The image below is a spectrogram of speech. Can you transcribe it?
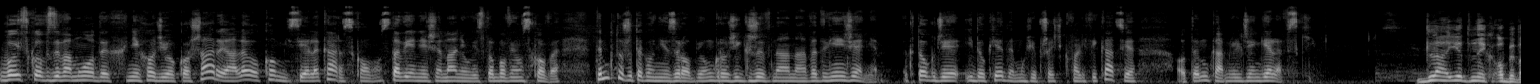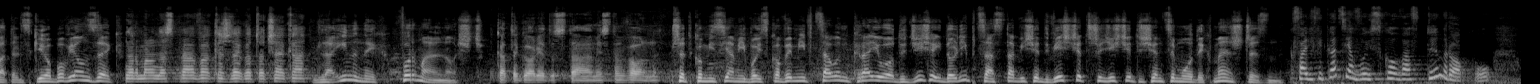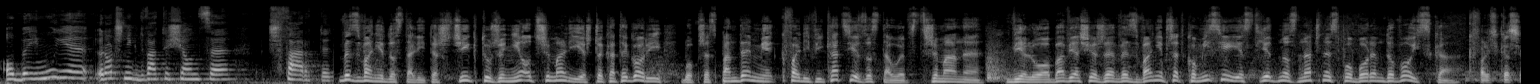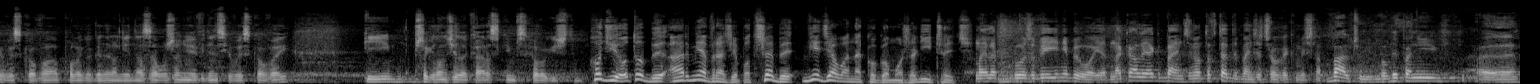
Wojsko wzywa młodych. Nie chodzi o koszary, ale o komisję lekarską. Stawienie się na nią jest obowiązkowe. Tym, którzy tego nie zrobią, grozi grzywna, nawet więzienie. Kto, gdzie i do kiedy musi przejść kwalifikacje, o tym Kamil Dzięgielewski. Dla jednych obywatelski obowiązek, Normalna sprawa, każdego to czeka. dla innych formalność. Kategorię dostałem, jestem wolny. Przed komisjami wojskowymi w całym kraju od dzisiaj do lipca stawi się 230 tysięcy młodych mężczyzn. Kwalifikacja wojskowa w tym roku obejmuje rocznik 2004. Wezwanie dostali też ci, którzy nie otrzymali jeszcze kategorii, bo przez pandemię kwalifikacje zostały wstrzymane. Wielu obawia się, że wezwanie przed komisję jest jednoznaczne z poborem do wojska. Kwalifikacja wojskowa polega generalnie na założeniu ewidencji wojskowej i przeglądzie lekarskim, psychologicznym. Chodzi o to, by armia w razie potrzeby wiedziała na kogo może liczyć. Najlepiej było, żeby jej nie było jednak, ale jak będzie, no to wtedy będzie człowiek myślał. walczył, bo wie pani, e,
